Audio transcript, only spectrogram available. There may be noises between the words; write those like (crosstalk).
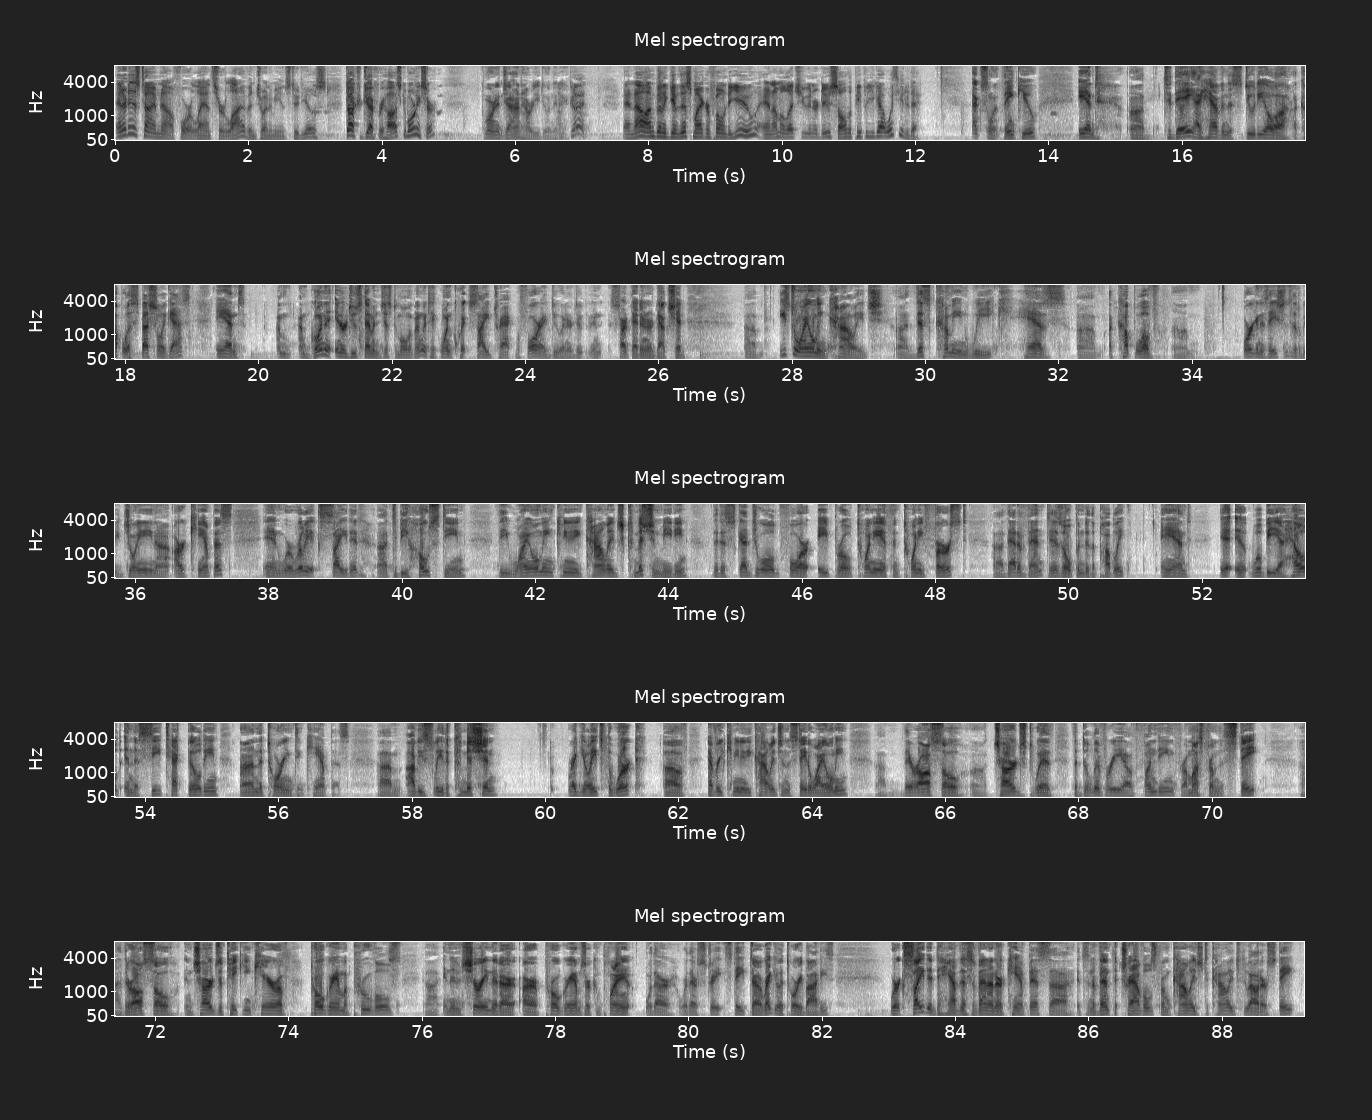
And it is time now for Lancer Live, and joining me in studios, Dr. Jeffry Hawes. Good morning, sir. Good morning, John. How are you doing today? I'm good. And now I'm going to give this microphone to you, and I'm going to let you introduce all the people you got with you today. Excellent. Thank you. And uh, today I have in the studio a, a couple of special guests, and I'm, I'm going to introduce them in just a moment, but I'm going to take one quick sidetrack before I do introdu- start that introduction. Uh, Eastern Wyoming College uh, this coming week has um, a couple of um, organizations that will be joining uh, our campus, and we're really excited uh, to be hosting the Wyoming Community College Commission meeting that is scheduled for April 20th and 21st. Uh, that event is open to the public, and it, it will be held in the C-TEC building on the Torrington campus. Um, obviously, the commission regulates the work of every community college in the state of Wyoming. Uh, they're also uh, charged with the delivery of funding from us from the state. Uh, they're also in charge of taking care of program approvals uh, and ensuring that our, our programs are compliant with our with our straight state uh, regulatory bodies. We're excited to have this event on our campus. Uh, it's an event that travels from college to college throughout our state.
